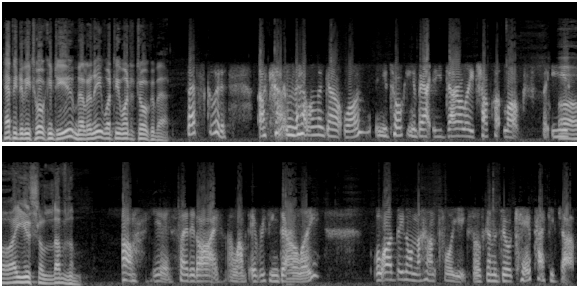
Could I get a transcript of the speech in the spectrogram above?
happy to be talking to you, Melanie. What do you want to talk about? That's good. I can't remember how long ago it was, and you're talking about your Darrell chocolate logs that you. Oh, I used to love them. Oh, yeah, so did I. I loved everything Darrell Well, I've been on the hunt for you because I was going to do a care package up,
